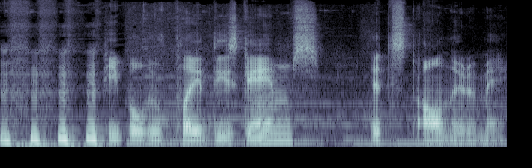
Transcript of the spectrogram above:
People who've played these games, it's all new to me.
